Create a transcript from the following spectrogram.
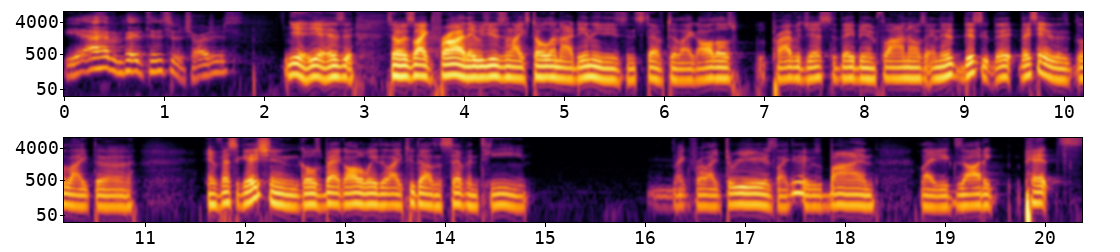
Yeah, I haven't paid attention to the charges. Yeah, yeah. It's, so it's like fraud. They was using like stolen identities and stuff to like all those private jets that they've been flying on. And it, this, they, they say the, like the investigation goes back all the way to like 2017. Like for like three years, like they was buying like exotic pets,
